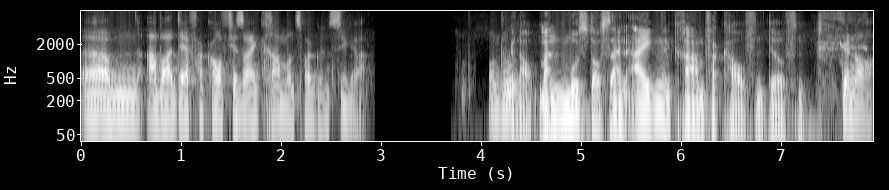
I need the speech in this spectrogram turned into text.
Ähm, aber der verkauft hier seinen Kram und zwar günstiger. Genau, man muss doch seinen eigenen Kram verkaufen dürfen. Genau.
